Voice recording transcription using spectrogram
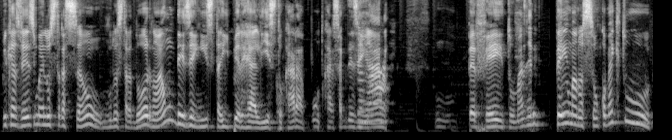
Porque às vezes uma ilustração, um ilustrador não é um desenhista hiperrealista, o cara, puto, o cara sabe desenhar uhum. perfeito, mas ele tem uma noção. Como é que tu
